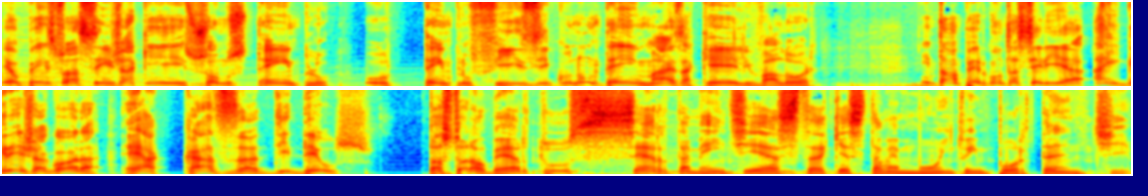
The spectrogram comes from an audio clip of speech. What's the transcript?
Eu penso assim, já que somos templo, o templo físico não tem mais aquele valor. Então a pergunta seria: a igreja agora é a casa de Deus? Pastor Alberto, certamente esta questão é muito importante.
